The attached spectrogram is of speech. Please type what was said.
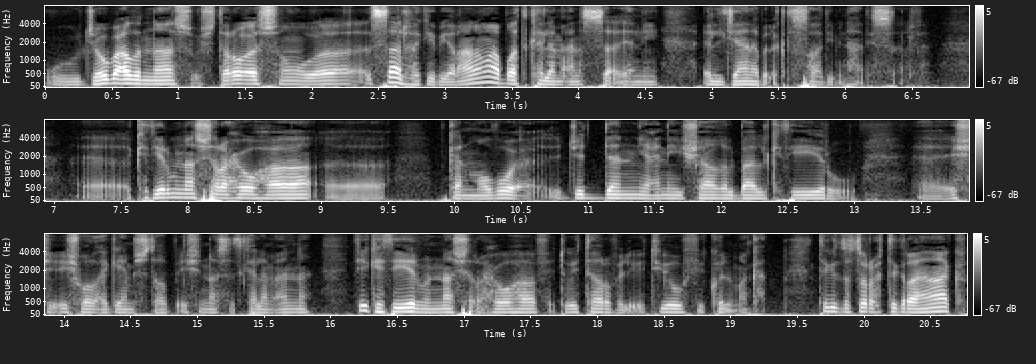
وجو بعض الناس واشتروا اسهم والسالفة كبيرة. أنا ما أبغى أتكلم عن الس... يعني الجانب الاقتصادي من هذه السالفة. أه كثير من الناس شرحوها. أه كان موضوع جدا يعني شاغل بال الكثير و آه، إيش إيش وضع GameStop إيش الناس تتكلم عنه. في كثير من الناس شرحوها في تويتر وفي اليوتيوب في كل مكان. تقدر تروح تقرأ هناك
